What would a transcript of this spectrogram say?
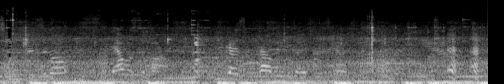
13 years ago, that was the bomb. You guys are probably in diapers, guys.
